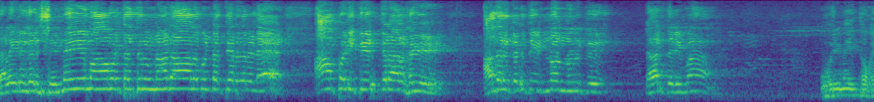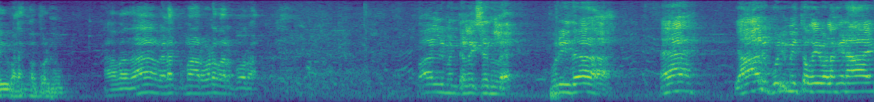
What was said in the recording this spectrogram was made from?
தலைநகர் சென்னை மாவட்டத்திலும் நாடாளுமன்ற தேர்தலில் ஆப்படிக்க இருக்கிறார்கள். அதற்கடுத்து இன்னொன்னு இருக்கு. யார் தெரியுமா? உரிமை தொகை வழங்கப்படும். அவதான் விளக்குமாரோட வர போறான் பார்லிமெண்ட் எலெக்ஷன்ல புரியுதா? யாருக்கு உரிமை தொகை வழங்கினாய்?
